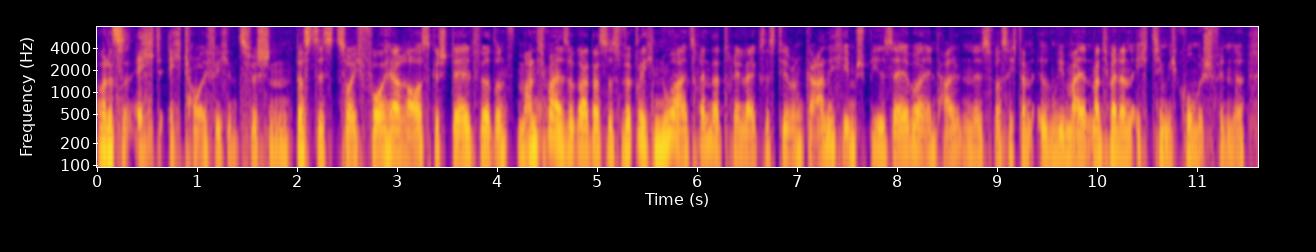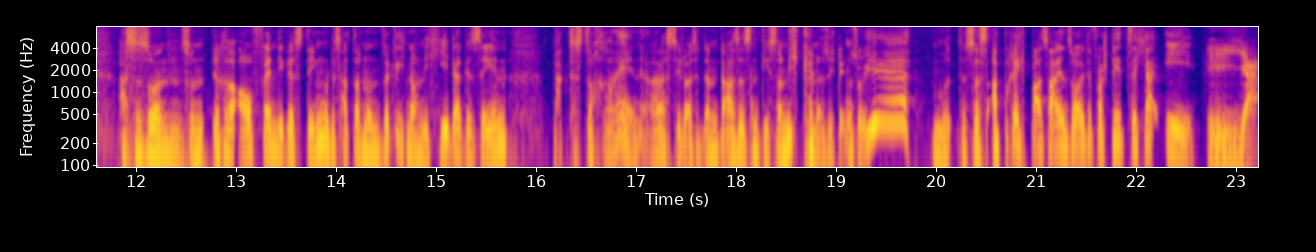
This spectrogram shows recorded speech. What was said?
Aber das ist echt, echt häufig inzwischen, dass das Zeug vorher rausgestellt wird und manchmal sogar, dass es wirklich nur als Render-Trailer existiert und gar nicht im Spiel selber enthalten ist, was ich dann irgendwie mal, manchmal dann echt ziemlich komisch finde. Hast du so ein, so ein irre aufwendiges Ding und das hat doch nun wirklich noch nicht jeder gesehen, packt es doch rein, ja, dass die Leute dann da sitzen, die es noch nicht kennen und sich denken so, yeah, dass das abbrechbar sein sollte, versteht sich ja eh. Ja,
